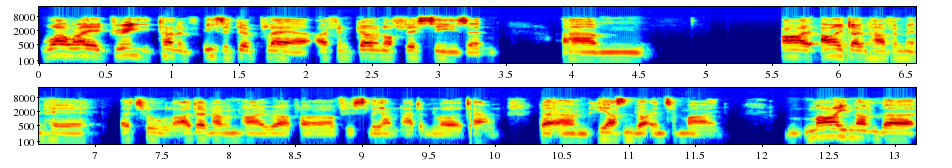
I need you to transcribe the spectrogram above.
while I agree, kind of, he's a good player. I think going off this season, um, I I don't have him in here at all. I don't have him higher up. I obviously haven't had him lower down, but um, he hasn't got into mine. My number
